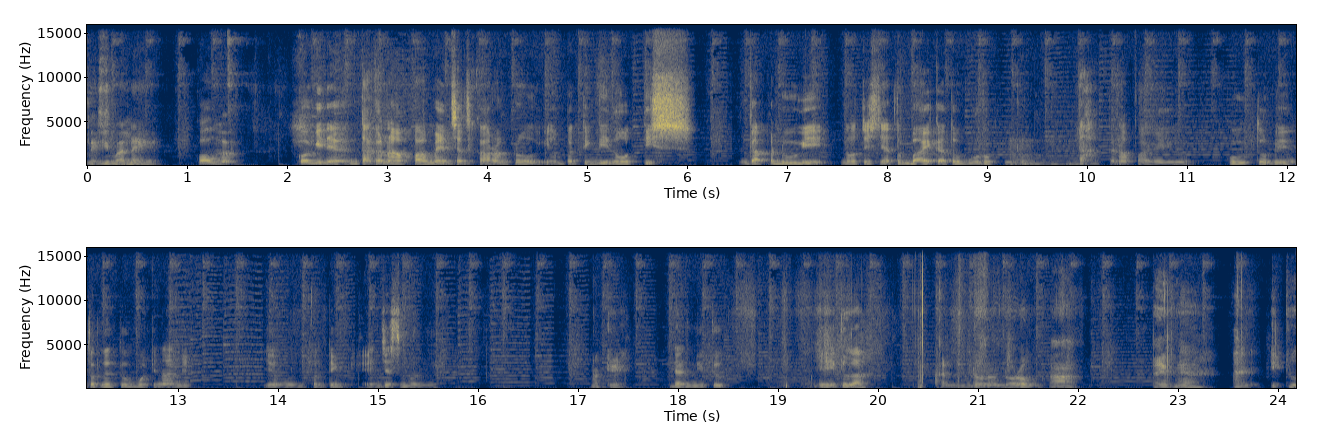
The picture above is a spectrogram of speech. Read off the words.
Nah gimana ya? kalau kalau gini ya entah kenapa mindset sekarang tuh yang penting dinotis. Nggak peduli notisnya tuh baik atau buruk gitu. Entah kenapa kayak gitu. Kultur di internet tuh makin aneh. Yang penting engagement. Oke. dan itu ya itulah. Kan dorong dorong Ah. Akhirnya itu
